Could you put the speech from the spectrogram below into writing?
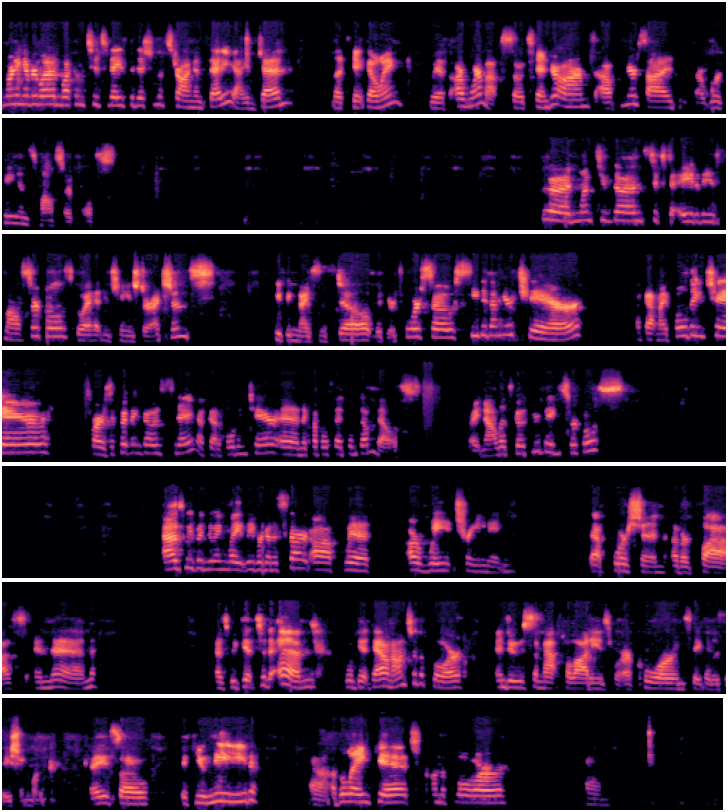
Good morning, everyone. Welcome to today's edition of Strong and Steady. I am Jen. Let's get going with our warm-ups. So extend your arms out from your sides and start working in small circles. Good. Once you've done six to eight of these small circles, go ahead and change directions. Keeping nice and still with your torso seated on your chair. I've got my folding chair. As far as equipment goes today, I've got a folding chair and a couple sets of dumbbells. Right now, let's go through big circles. As we've been doing lately, we're gonna start off with our weight training, that portion of our class. And then as we get to the end, we'll get down onto the floor and do some mat Pilates for our core and stabilization work. Okay, so if you need uh, a blanket on the floor, um,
